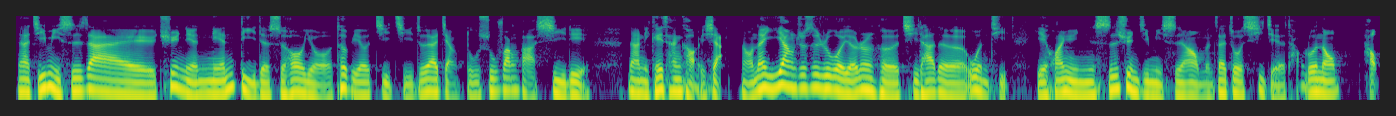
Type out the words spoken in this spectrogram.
那吉米斯在去年年底的时候有特别有几集都在讲读书方法系列，那你可以参考一下。哦，那一样就是如果有任何其他的问题，也欢迎私讯吉米斯，然后我们再做细节的讨论哦。好，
